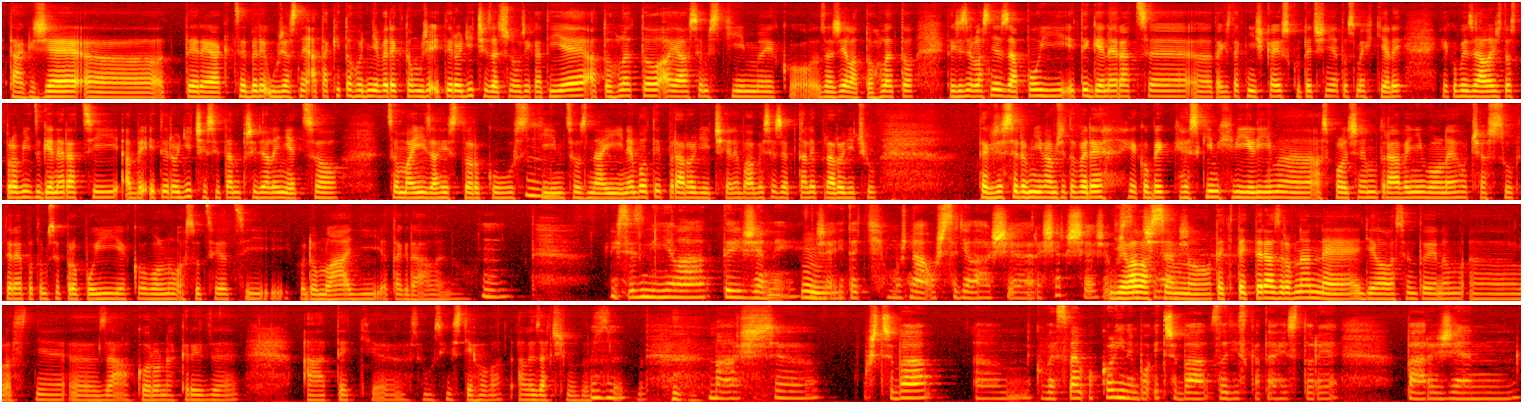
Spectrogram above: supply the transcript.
Takže uh, ty reakce byly úžasné a taky to hodně vede k tomu, že i ty rodiče začnou říkat je a tohleto a já jsem s tím jako zažila tohleto. Takže se vlastně zapojí i ty generace, uh, takže ta knížka je skutečně, to jsme chtěli, jakoby záležitost pro víc generací, aby i ty rodiče si tam přidali něco, co mají za historku s hmm. tím, co znají, nebo ty prarodiče, nebo aby se zeptali prarodičů, takže se domnívám, že to vede jakoby k hezkým chvílím a společnému trávení volného času, které potom se propojí jako volnou asociací jako do mládí a tak dále. No. Hmm. Když jsi zmínila ty ženy, hmm. že i teď možná už se děláš eh, rešerše, že už Dělala začínáš... jsem, no. Teď, teď teda zrovna ne, dělala jsem to jenom uh, vlastně uh, za koronakrize a teď uh, se musím stěhovat, ale začnu zase. Mm-hmm. No. Máš uh už třeba um, jako ve svém okolí nebo i třeba z hlediska té historie pár žen,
